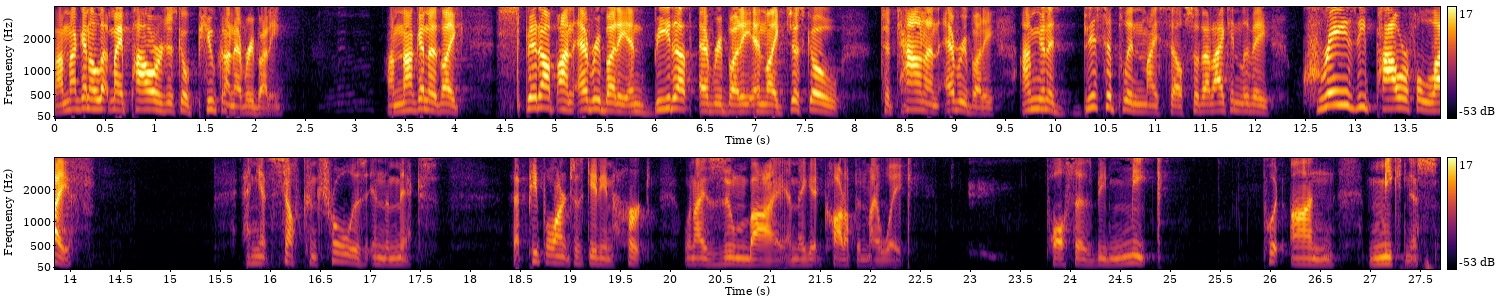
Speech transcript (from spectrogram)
I'm not going to let my power just go puke on everybody. I'm not going to like spit up on everybody and beat up everybody and like just go to town on everybody. I'm going to discipline myself so that I can live a crazy powerful life. And yet self control is in the mix. That people aren't just getting hurt when I zoom by and they get caught up in my wake. Paul says, Be meek, put on meekness.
